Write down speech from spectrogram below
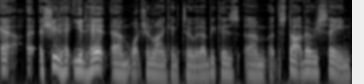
uh, uh, she'd you'd hate um, watching Lion King two with her because um, at the start of every scene,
